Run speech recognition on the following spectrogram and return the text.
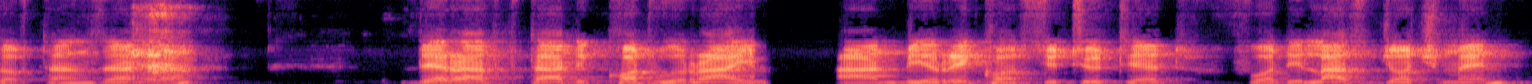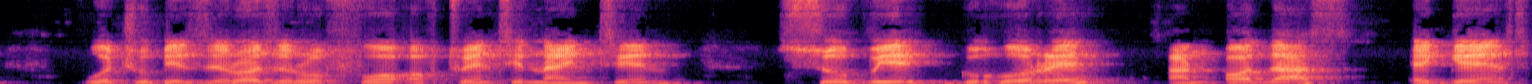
of Tanzania. Thereafter, the court will rise and be reconstituted for the last judgment, which will be 004 of 2019, Suy Bi Gohore and others against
